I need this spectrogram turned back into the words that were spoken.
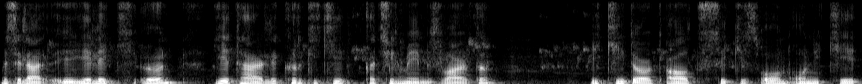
mesela e, yelek ön yeterli 42 kaç ilmeğimiz vardı? 2 4 6 8 10 12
